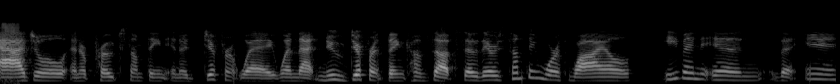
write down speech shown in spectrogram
agile and approach something in a different way when that new different thing comes up. So there's something worthwhile even in the eh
